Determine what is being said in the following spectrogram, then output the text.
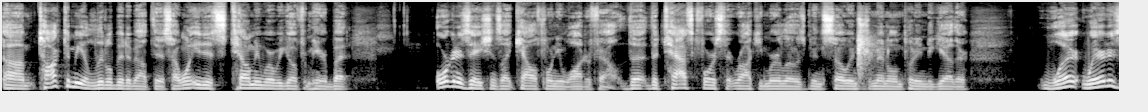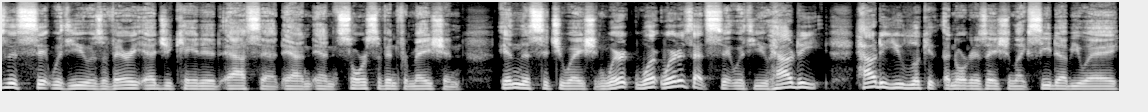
Um, talk to me a little bit about this. I want you to tell me where we go from here. But organizations like California Waterfowl, the the task force that Rocky Merlo has been so instrumental in putting together. Where where does this sit with you as a very educated asset and and source of information in this situation? Where what where does that sit with you? How do you, how do you look at an organization like CWA,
